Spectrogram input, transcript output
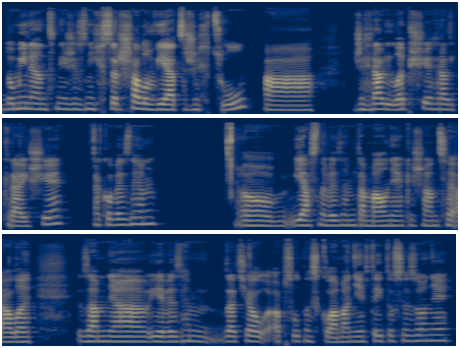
dominantný, že z nich sršalo viac, že chcú a že hrali lepšie, hrali krajšie ako West Ham. jasné, West Ham tam mal nejaké šance, ale za mňa je West Ham zatiaľ absolútne sklamanie v tejto sezóne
